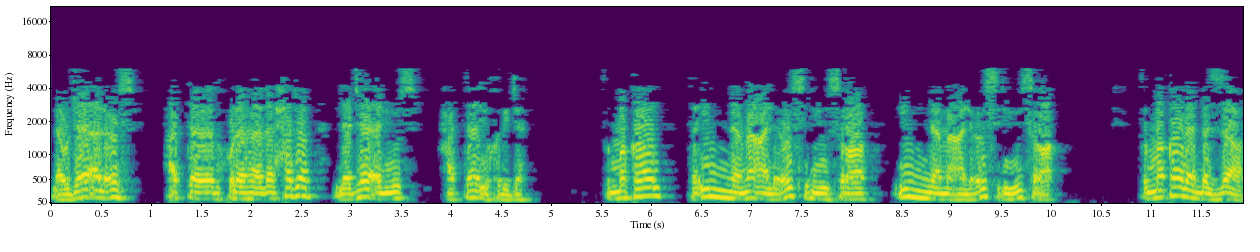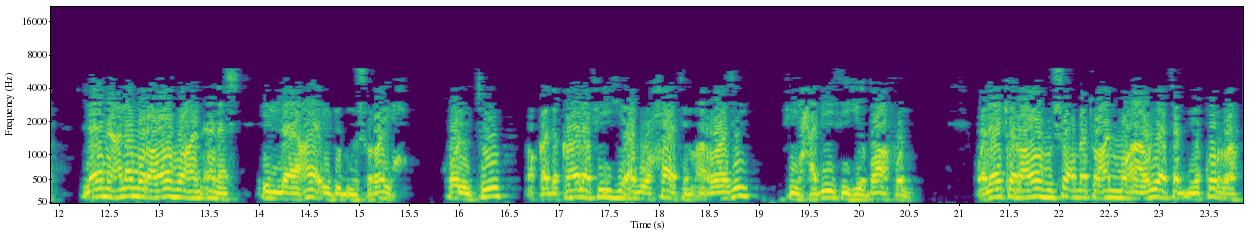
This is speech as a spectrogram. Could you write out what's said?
لو جاء العسر حتى يدخل هذا الحجر لجاء اليسر حتى يخرجه. ثم قال فإن مع العسر يسرا إن مع العسر يسرا. ثم قال البزار لا نعلم رواه عن أنس إلا عائد بن شريح. قلت وقد قال فيه أبو حاتم الرازي في حديثه ضعف. ولكن رواه شعبة عن معاوية بن قرة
